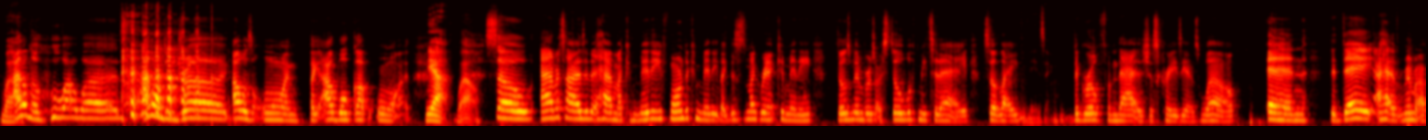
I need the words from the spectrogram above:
Wow. I don't know who I was. I don't do drugs. I was on, like I woke up on. Yeah. Wow. So advertising it had my committee, formed a committee. Like this is my grant committee. Those members are still with me today. So like Amazing. the growth from that is just crazy as well. And the day I had remember I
